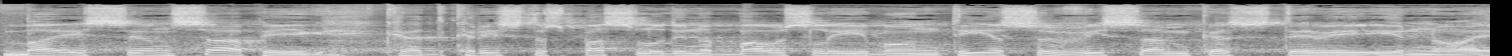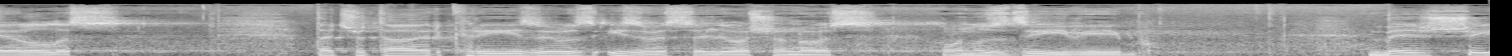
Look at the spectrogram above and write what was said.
Baisi un sāpīgi, kad Kristus pasludina bauslību un tiesu visam, kas tevī ir no elles. Taču tā ir krīze uz izveseļošanos un uz dzīvību. Bez šī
